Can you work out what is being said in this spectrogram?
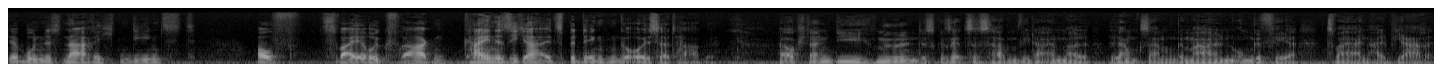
der Bundesnachrichtendienst auf zwei Rückfragen keine Sicherheitsbedenken geäußert habe. Herr Augstein, die Mühlen des Gesetzes haben wieder einmal langsam gemahlen, ungefähr zweieinhalb Jahre.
